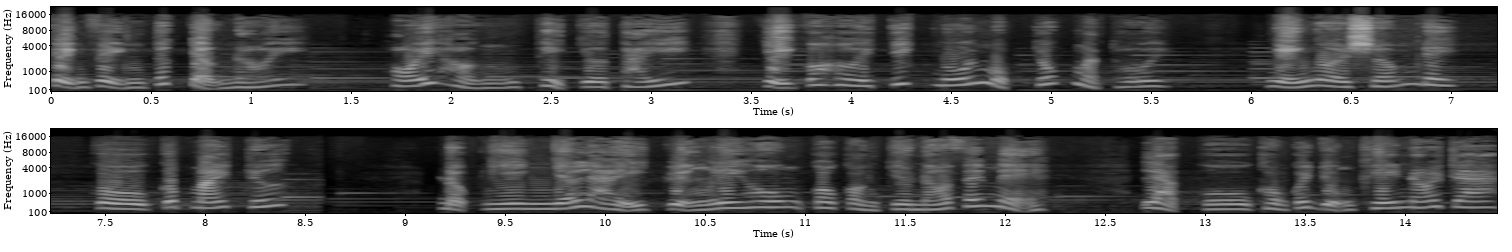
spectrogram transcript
Viện Viện tức giận nói, hối hận thì chưa thấy, chỉ có hơi tiếc nuối một chút mà thôi. Nghỉ ngơi sớm đi, Cô cúp máy trước. Đột nhiên nhớ lại chuyện ly hôn cô còn chưa nói với mẹ, là cô không có dũng khí nói ra,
